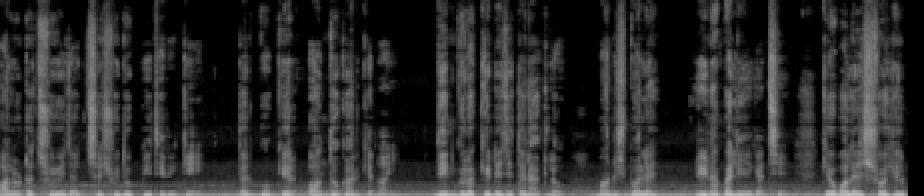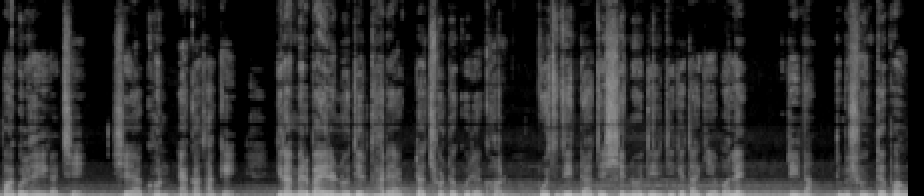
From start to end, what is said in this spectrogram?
আলোটা ছুঁয়ে যাচ্ছে শুধু পৃথিবীকে, তার বুকের অন্ধকারকে নয়। দিনগুলো কেটে যেতে লাগল। মানুষ বলে, রিনা পালিয়ে গেছে। কেউ বলে, সোহেল পাগল হয়ে গেছে। সে এখন একা থাকে। গ্রামের বাইরে নদীর ধারে একটা ছোট কুড়ে ঘর। প্রতিদিন রাতে সে নদীর দিকে তাকিয়ে বলে, রিনা, তুমি শুনতে পাও?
